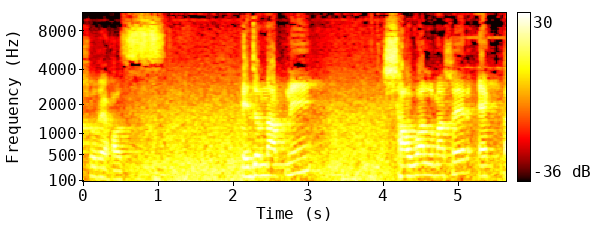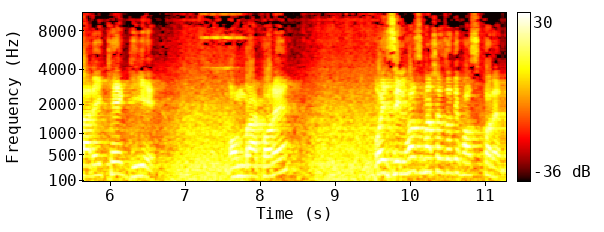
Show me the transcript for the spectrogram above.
আসরে হজ। এই জন্য আপনি সাওয়াল মাসের এক তারিখে গিয়ে ওমরা করে ওই জিলহজ মাসে যদি হজ করেন,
